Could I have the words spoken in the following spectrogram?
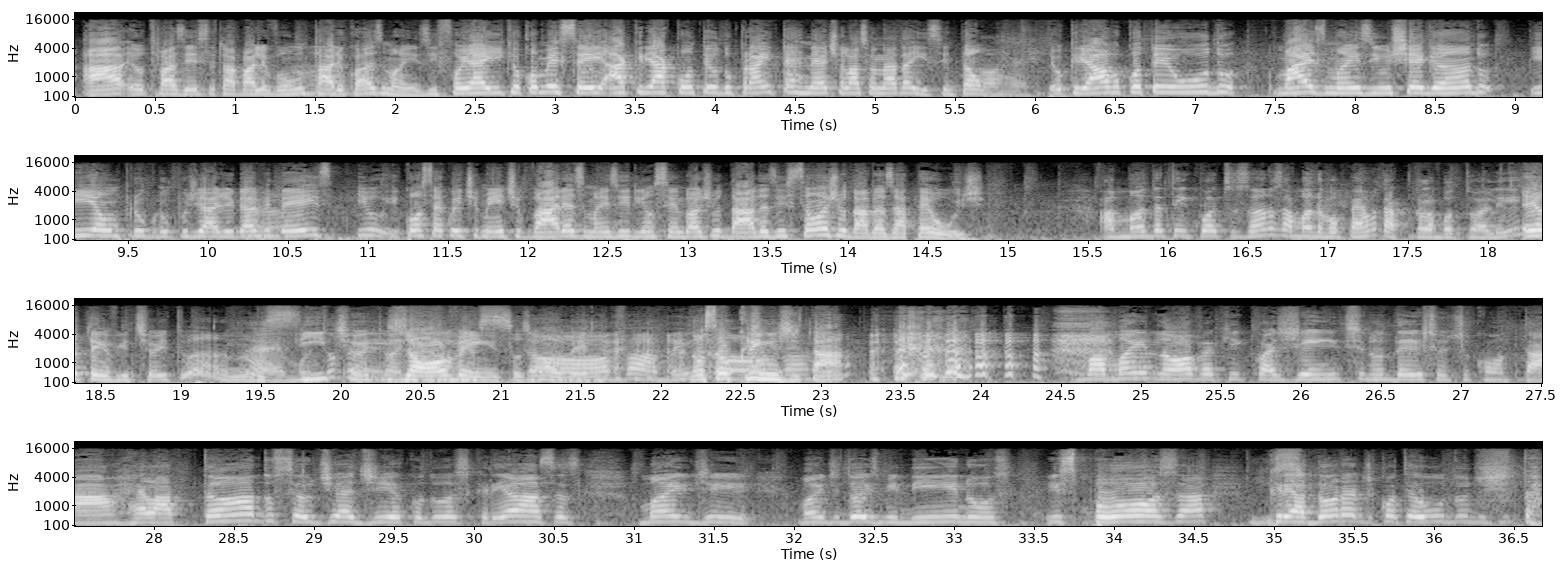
a eu trazer esse trabalho voluntário com as mães. E foi aí que eu comecei a criar conteúdo para a internet relacionado a isso. Então, Correto. eu criava o conteúdo, mais mães iam chegando, iam para o grupo diário de gravidez e, e, consequentemente, várias mães iriam sendo ajudadas e são ajudadas até hoje. Amanda tem quantos anos? Amanda, eu vou perguntar, porque ela botou ali. Eu tenho 28 anos. É, muito 28 bem. anos. Jovem, sou jovem. Nova, bem Não sou nova. cringe, tá? Uma mãe nova aqui com a gente, não deixa eu te contar, relatando o seu dia a dia com duas crianças, mãe de, mãe de dois meninos, esposa, criadora de conteúdo digital.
